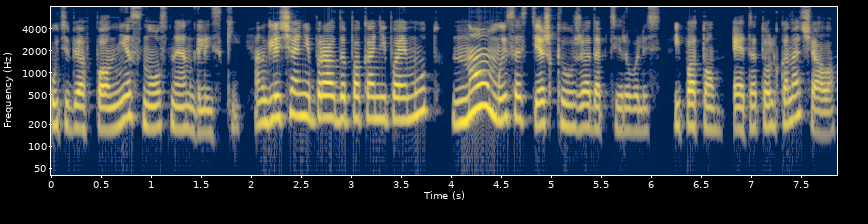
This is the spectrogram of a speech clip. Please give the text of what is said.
«У тебя вполне сносный английский. Англичане, правда, пока не поймут, но мы со стежкой уже адаптировались. И потом, это только начало».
